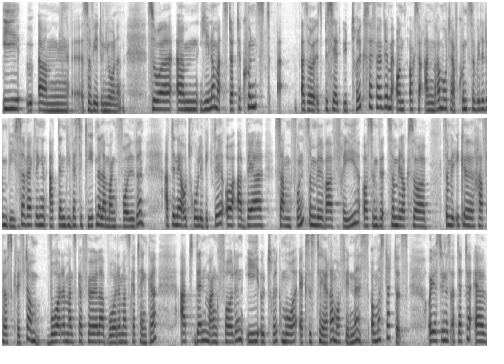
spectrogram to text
i um, Sovjetunionen. Så um, gjennom å støtte kunst altså spesielt uttrykk, selvfølgelig, men også andre måter av kunst, så ville de vise virkelig at den diversiteten eller mangfolden at den er utrolig viktig. Og at hver samfunn som vil være fri, og som vil, som vil, også, som vil ikke ha forskrifter om hvordan man skal føle, hvordan man skal tenke, at den mangfolden i uttrykk må eksistere, må finnes og må støttes. Og jeg synes at dette er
